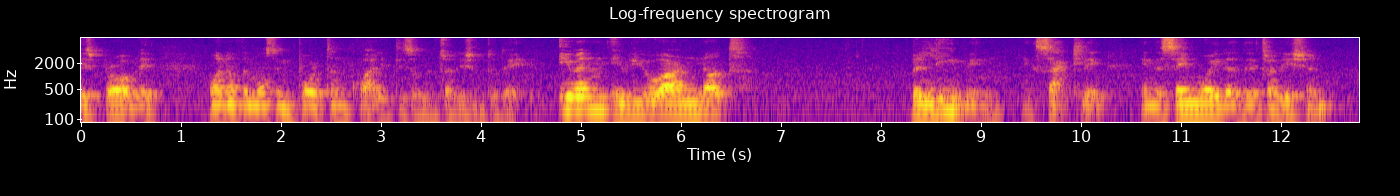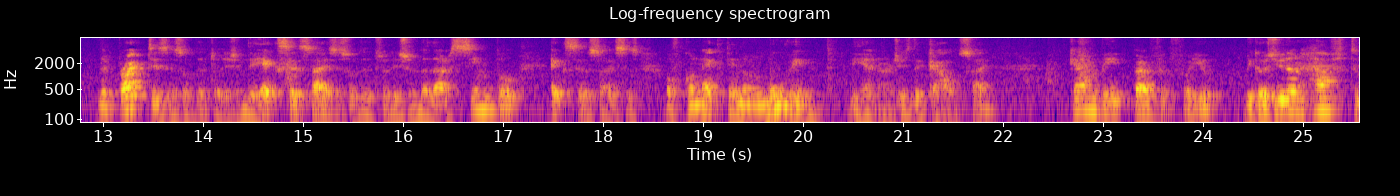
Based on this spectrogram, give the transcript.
is probably one of the most important qualities of the tradition today. Even if you are not believing exactly in the same way that the tradition, the practices of the tradition, the exercises of the tradition that are simple exercises of connecting or moving the energies, the kawsay, can be perfect for you. Because you don't have to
